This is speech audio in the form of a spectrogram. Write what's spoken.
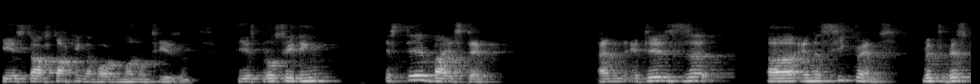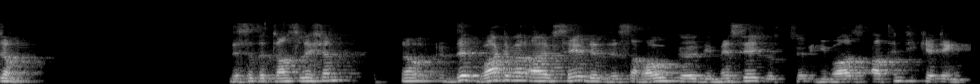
he starts talking about monotheism. He is proceeding step by step and it is uh, uh, in a sequence with wisdom. This is the translation now, whatever I have said in this about uh, the message which he was authenticating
